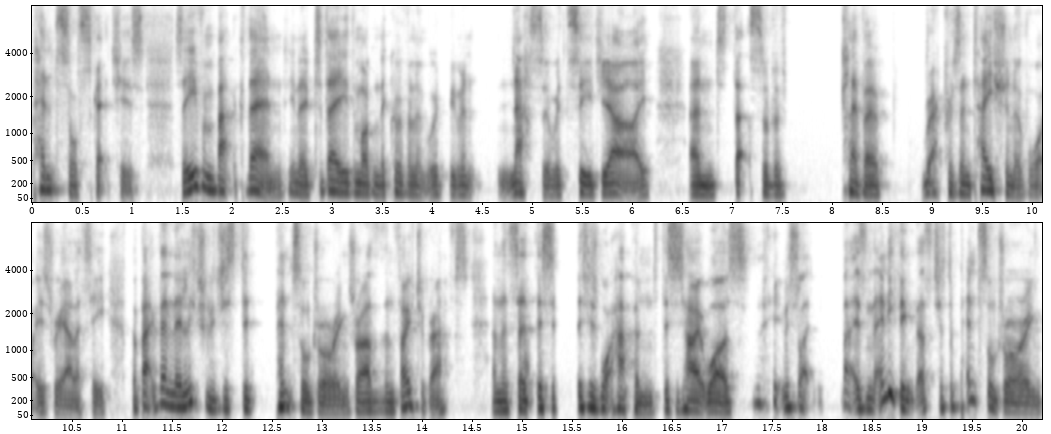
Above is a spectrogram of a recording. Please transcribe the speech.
pencil sketches. So even back then, you know, today the modern equivalent would be NASA with CGI and that sort of clever representation of what is reality. But back then they literally just did pencil drawings rather than photographs and then said this is this is what happened, this is how it was. It was like that isn't anything, that's just a pencil drawing.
